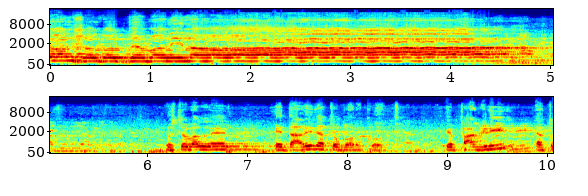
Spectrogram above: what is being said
ধ্বংস করতে পারি না। বুঝতে পারলেন? এ দাড়ির এত বরকত, এ পাগড়ির এত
